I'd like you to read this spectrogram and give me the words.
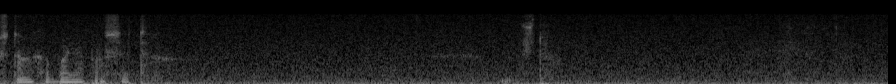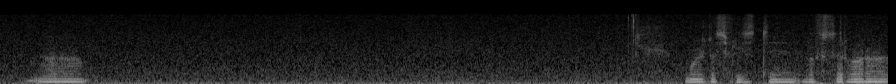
станаха бая прасета. Може да си влизате в сервера,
